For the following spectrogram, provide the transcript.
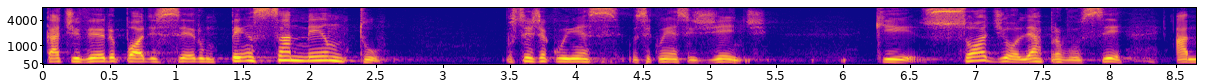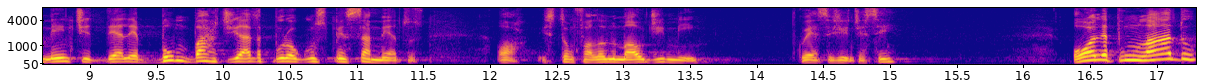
cativeiro pode ser um pensamento. Você já conhece, você conhece gente que só de olhar para você, a mente dela é bombardeada por alguns pensamentos. Ó, oh, estão falando mal de mim. Conhece gente assim? Olha para um lado,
